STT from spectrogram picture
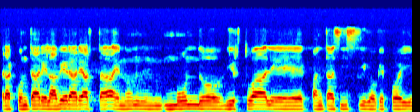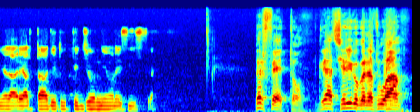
raccontare la vera realtà e non un mondo virtuale fantasistico che poi nella realtà di tutti i giorni non esiste. Perfetto, grazie Enrico per la tua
